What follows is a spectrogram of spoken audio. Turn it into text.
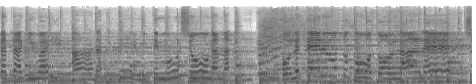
叩き割りああ泣いてみてもしょうがない惚れてる男を取られ仕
